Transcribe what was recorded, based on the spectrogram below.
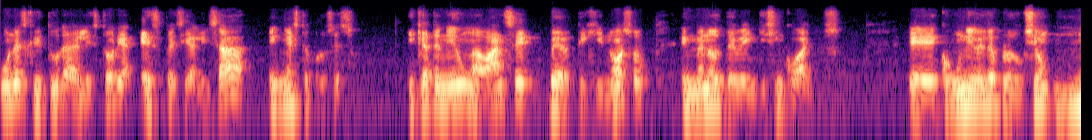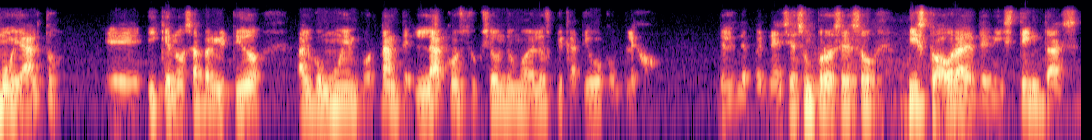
una escritura de la historia especializada en este proceso y que ha tenido un avance vertiginoso en menos de 25 años, eh, con un nivel de producción muy alto eh, y que nos ha permitido algo muy importante, la construcción de un modelo explicativo complejo de la independencia. Es un proceso visto ahora desde distintas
